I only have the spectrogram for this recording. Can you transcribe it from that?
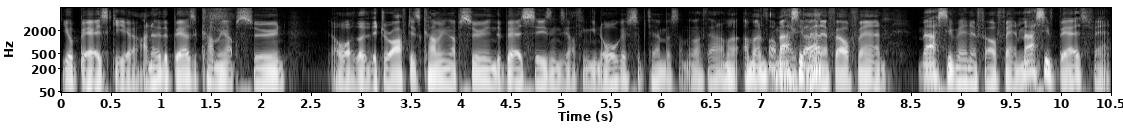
your Bears gear, I know the Bears are coming up soon. Or the the draft is coming up soon. The Bears season's, I think, in August, September, something like that. I'm a, I'm a Something like massive. NFL fan, massive NFL fan, massive Bears fan.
